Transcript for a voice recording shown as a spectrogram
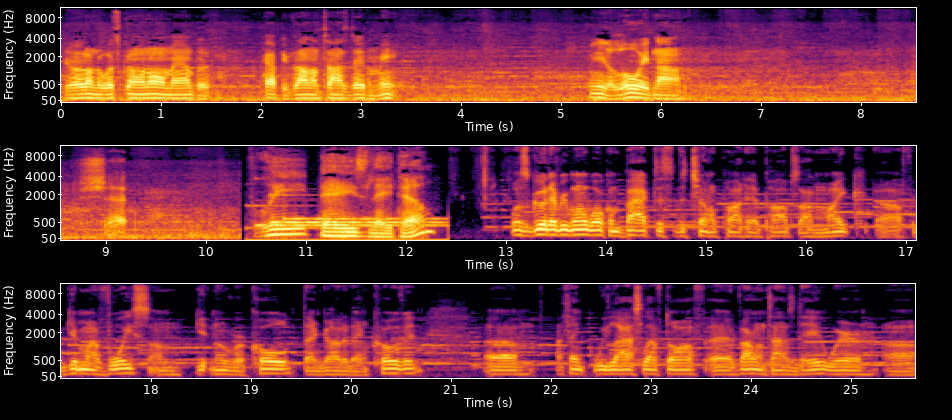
Yo, I don't know what's going on, man, but happy Valentine's Day to me. We need a Lloyd now. Shit. Three days later. What's good, everyone? Welcome back. This is the channel Pothead Popz. I'm Mike. Uh, forgive my voice. I'm getting over a cold. Thank God it ain't COVID. Uh, I think we last left off at Valentine's Day where uh,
